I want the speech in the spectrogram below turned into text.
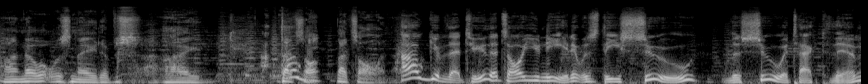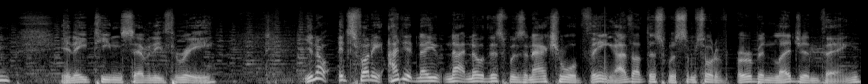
I know it was natives. I that's I'll, all. That's all I know. I'll give that to you. That's all you need. It was the Sioux. The Sioux attacked them in 1873. You know, it's funny. I did not not know this was an actual thing. I thought this was some sort of urban legend thing.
